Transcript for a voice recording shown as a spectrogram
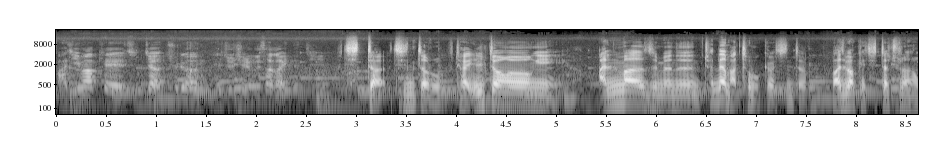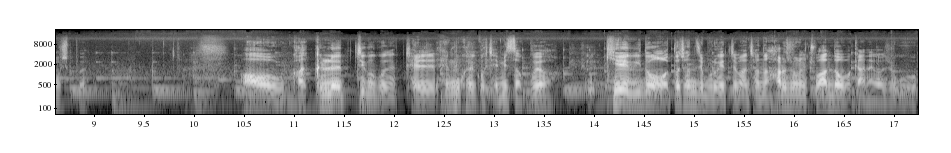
마지막 회 진짜 출연해 주실 의사가 있는지 진짜 진짜로 제가 일정이 안 맞으면은 최대한 맞춰볼게요 진짜로 마지막에 진짜 출연하고 싶어요. 어우 가- 근래 찍은 거 제일 행복했고 재밌었고요. 그 기획 의도가 어떠셨는지 모르겠지만 저는 하루 종일 좋아한다고밖에 안 해가지고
